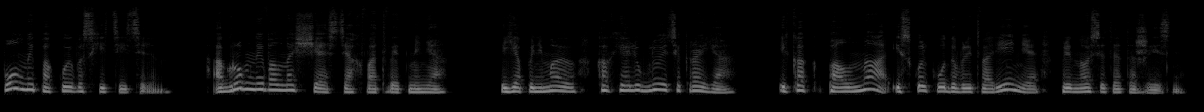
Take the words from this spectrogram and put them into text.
Полный покой восхитителен. Огромная волна счастья охватывает меня. И я понимаю, как я люблю эти края, и как полна и сколько удовлетворения приносит эта жизнь.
